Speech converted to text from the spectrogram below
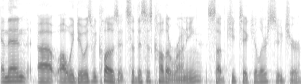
and then uh, all we do is we close it. So this is called a running subcuticular suture.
